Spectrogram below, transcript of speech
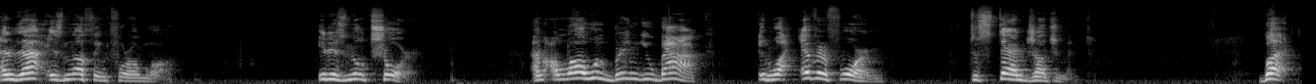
And that is nothing for Allah. It is no chore. And Allah will bring you back in whatever form to stand judgment. But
